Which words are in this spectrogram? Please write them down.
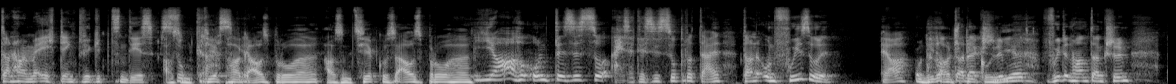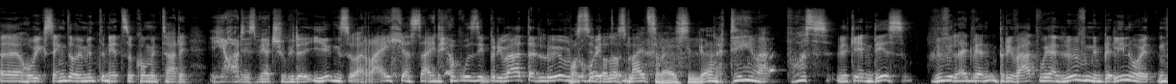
Dann haben wir echt gedacht, wie gibt's denn das? Aus so dem krass. Tierpark gell? ausbrochen, aus dem Zirkus ausbrochen. Ja, und das ist so, also das ist so brutal. Dann, und viel so, ja, Und jeder hat dann spekuliert. viele haben dann geschrieben, äh, habe ich gesehen da im Internet so Kommentare, ja, das wird schon wieder irgend so ein Reicher sein, der wo sie privat einen Löwen Was sie dann das Meiz reißen, gell? Da denke ich mir, was, wie geht denn das? Wie viele Leute werden privat wohl einen Löwen in Berlin halten?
